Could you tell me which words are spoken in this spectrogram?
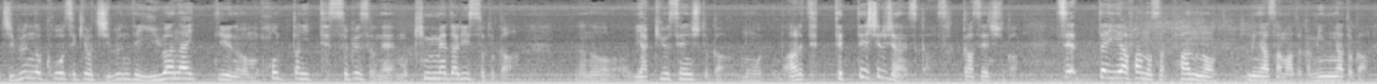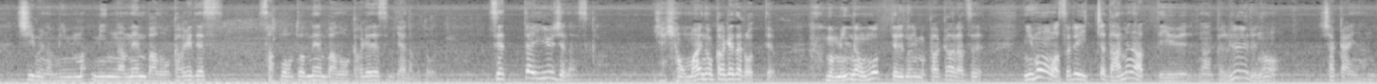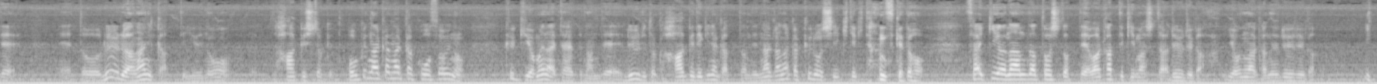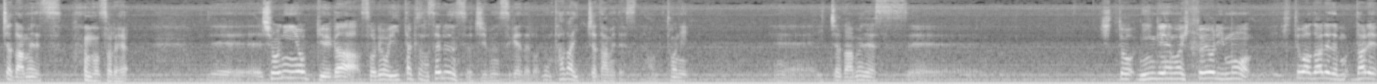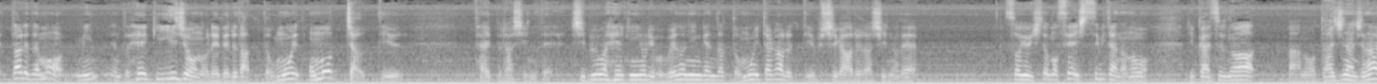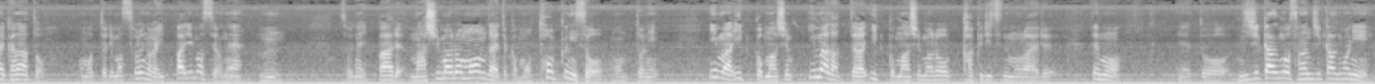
自分の功績を自分で言わないっていうのはもう本当に鉄則ですよね。もう金メダリストとかあの野球選手とかもうあれ徹底してるじゃないですか。サッカー選手とか。絶対いやファンのファンの皆様とかみんなとかチームのみん,、みんなメンバーのおかげです。サポートメンバーのおかげですみたいなことを絶対言うじゃないですか。いやいやお前のおかげだろって。もうみんな思ってるのにもかかわらず日本はそれ言っちゃダメだっていうなんかルールの社会なんでえーと、ルールは何かっていうのを把握しておけて僕なかなかこうそういうの空気読めないタイプなんでルールとか把握できなかったんでなかなか苦労して生きてきたんですけど最近はなんだ年取って分かってきましたルールが。世の中のルールが。言っちゃダメです。あのそれ。で承認欲求がそれを言いたくさせるんですよ。自分すげえだろただ言っちゃダメですね。本当に、えー、言っちゃダメです、えー、人人間は人よりも人は誰でも誰誰でも平均以上のレベルだって思い思っちゃうっていうタイプらしいので自分は平均よりも上の人間だって思いたがるっていう節があるらしいのでそういう人の性質みたいなのを理解するのはあの大事なんじゃないかなと思っております。そういうのがいっぱいありますよね。うん。そういうのいっぱいある。マシュマロ問題とかも特にそう。本当に。今1個マシュ今だったら1個マシュマロを確実にもらえる。でも、えーと2時間後3時間後に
